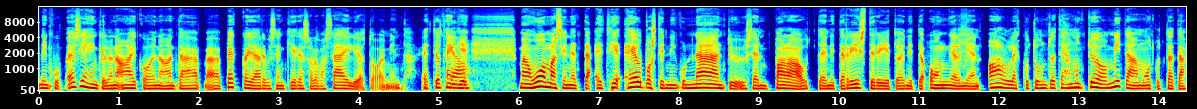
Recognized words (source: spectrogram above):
niin kuin esihenkilönä aikoinaan tämä Pekka Järvisen kirjassa oleva säiliötoiminta. Että jotenkin Joo. mä huomasin, että, että helposti niin kuin nääntyy sen palautteen, niiden ristiriitojen, niiden ongelmien alle, kun tuntuu, että eihän mun työ on mitään muuta kuin tätä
